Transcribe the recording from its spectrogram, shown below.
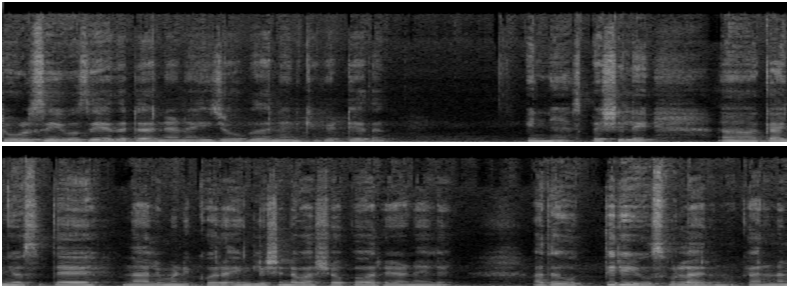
ടൂൾസ് യൂസ് ചെയ്തിട്ട് തന്നെയാണ് ഈ ജോബ് തന്നെ എനിക്ക് കിട്ടിയത്. പിന്നെ സ്പെഷ്യലി കഴിഞ്ഞ ദിവസത്തെ നാല് മണിക്കൂർ ഇംഗ്ലീഷിന്റെ വർക്ക്ഷോപ്പ് പറയുകയാണെങ്കിൽ അത് ഒത്തിരി യൂസ്ഫുള്ളായിരുന്നു കാരണം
